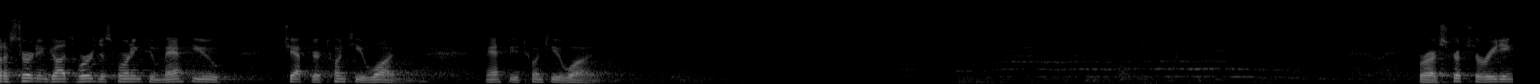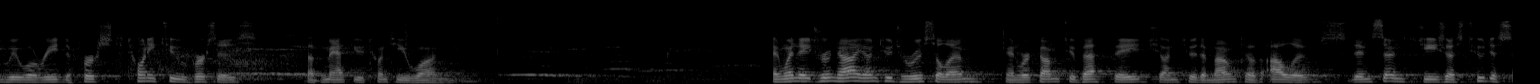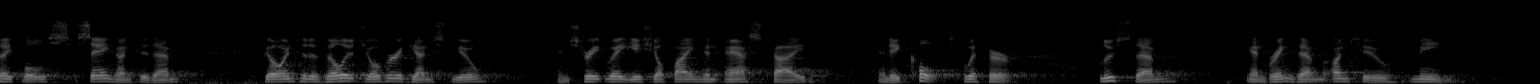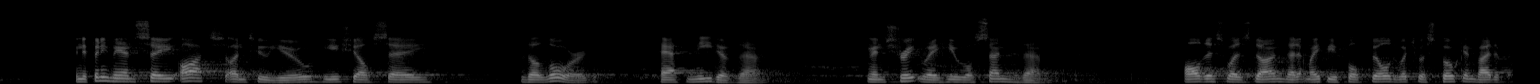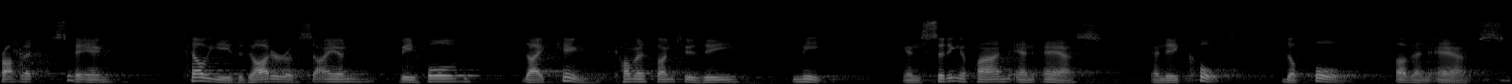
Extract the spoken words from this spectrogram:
Let us turn in God's Word this morning to Matthew chapter 21. Matthew 21. For our scripture reading, we will read the first 22 verses of Matthew 21. And when they drew nigh unto Jerusalem, and were come to Bethphage unto the Mount of Olives, then sent Jesus two disciples, saying unto them, Go into the village over against you, and straightway ye shall find an ass tied, and a colt with her. Loose them, and bring them unto me. And if any man say aught unto you, ye shall say, The Lord hath need of them and straightway he will send them. All this was done that it might be fulfilled which was spoken by the prophet, saying, Tell ye the daughter of Zion, Behold, thy king cometh unto thee meek, and sitting upon an ass, and a colt, the foal of an ass.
